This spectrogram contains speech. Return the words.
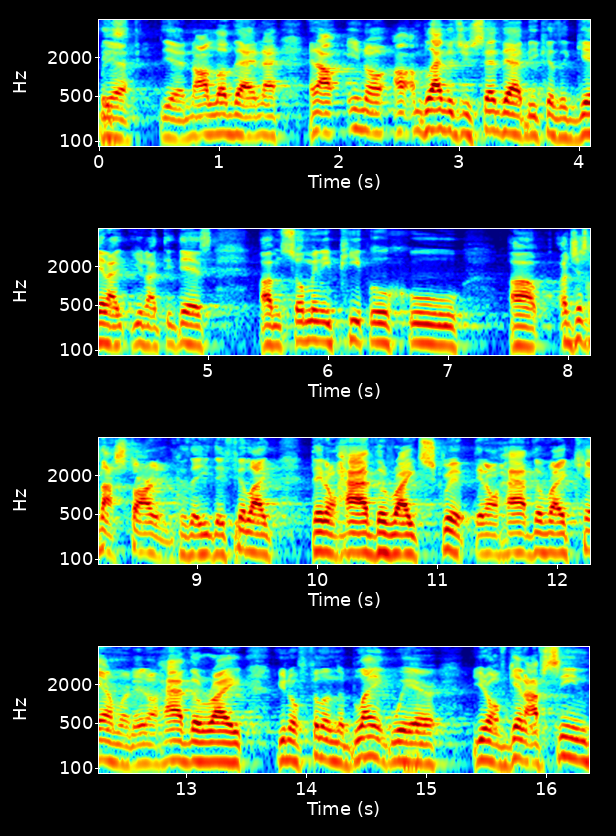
Yeah, basically. yeah. No, I love that, and I and I, you know, I'm glad that you said that because again, I, you know, I think there's um, so many people who uh, are just not starting because they, they feel like they don't have the right script, they don't have the right camera, they don't have the right, you know, fill in the blank. Where you know, again, I've seen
